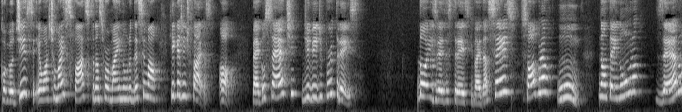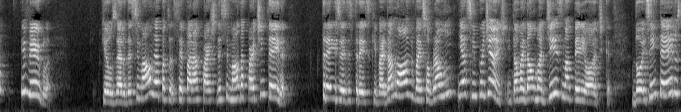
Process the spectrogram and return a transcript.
como eu disse, eu acho mais fácil transformar em número decimal. O que, que a gente faz? Ó, pega o 7, divide por 3. 2 vezes 3 que vai dar 6, sobra 1. Não tem número, 0 e vírgula. Porque o zero decimal, né, para separar a parte decimal da parte inteira. 3 vezes 3 que vai dar 9, vai sobrar 1 e assim por diante. Então vai dar uma dízima periódica. dois inteiros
